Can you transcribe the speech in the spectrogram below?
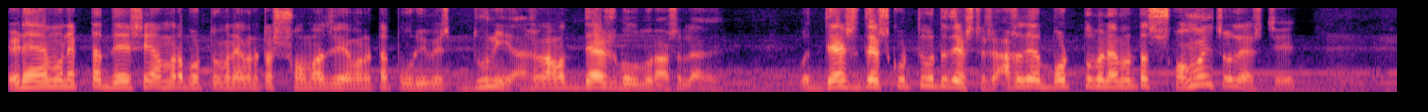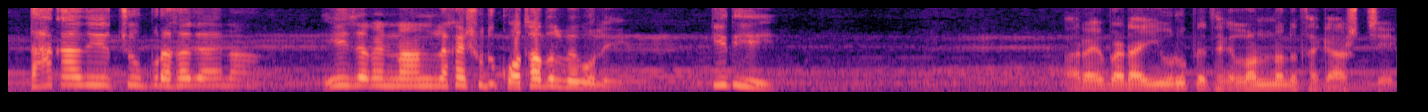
এটা এমন একটা দেশে আমরা বর্তমানে, এমন একটা সমাজে, এমন একটা পরিবেশ, দুনিয়া, আসলে আমার দেশ বলব না আসলে আগে। ওই দেশ দেশ করতে করতে শেষ। আসলে বর্তমানে এমন একটা সময় চলে আসছে। টাকা দিয়ে চুপ রাখা যায় না। এই জায়গায় নাম লেখায় শুধু কথা বলবে বলে। কি দিয়ে? আরে বেটা ইউরোপে থেকে লন্ডনে থেকে আসছে।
